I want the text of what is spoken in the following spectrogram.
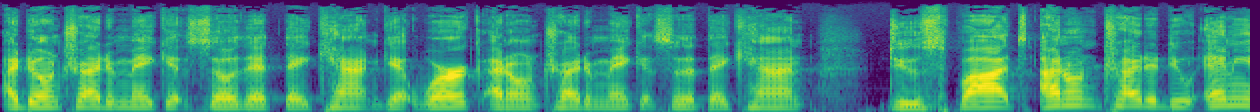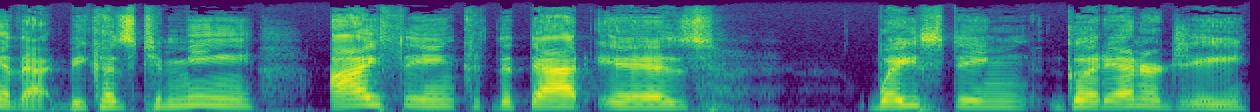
I don't try to make it so that they can't get work. I don't try to make it so that they can't do spots. I don't try to do any of that because to me, I think that that is wasting good energy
